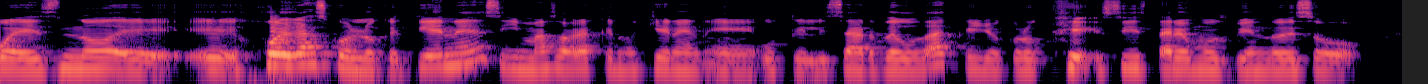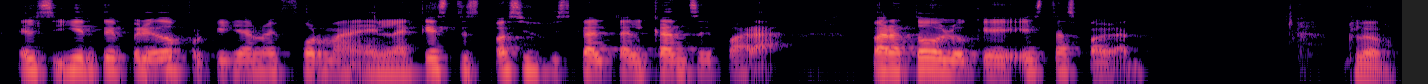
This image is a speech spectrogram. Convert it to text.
pues no eh, eh, juegas con lo que tienes y más ahora que no quieren eh, utilizar deuda, que yo creo que sí estaremos viendo eso el siguiente periodo porque ya no hay forma en la que este espacio fiscal te alcance para, para todo lo que estás pagando. Claro.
